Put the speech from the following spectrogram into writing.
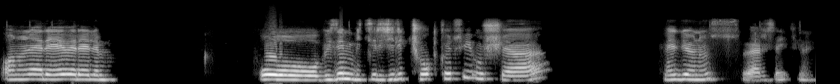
Onu nereye verelim? Oo bizim bitiricilik çok kötüymüş ya. Ne diyorsunuz? Versek mi?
